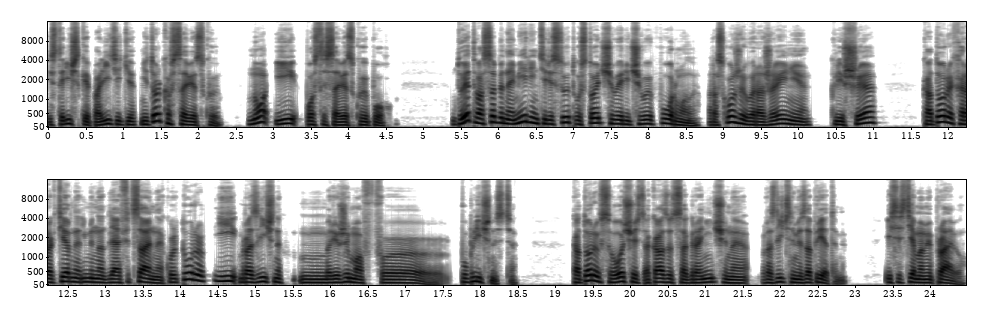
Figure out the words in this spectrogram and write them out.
исторической политики не только в советскую, но и послесоветскую эпоху. Дуэт в особенной мере интересует устойчивые речевые формулы, расхожие выражения, клише, которые характерны именно для официальной культуры и различных режимов э, публичности, которые, в свою очередь, оказываются ограничены различными запретами и системами правил.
